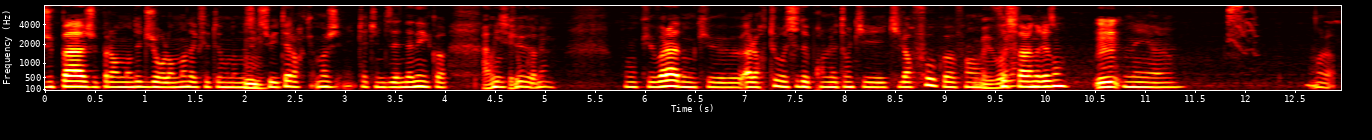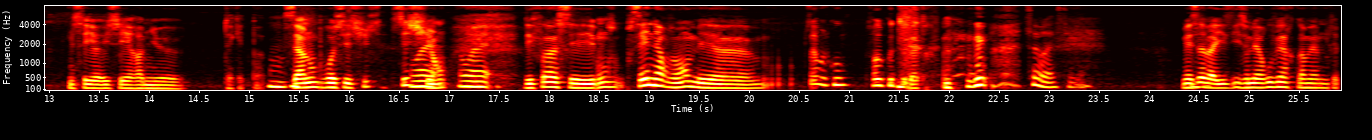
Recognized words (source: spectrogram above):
je vais pas, je vais pas leur demander du jour au lendemain d'accepter mon homosexualité, alors que moi, j'ai peut-être une dizaine d'années, quoi. Ah oui, c'est long euh, quand même. Donc euh, voilà, donc euh, à leur tour aussi de prendre le temps qu'il qu'il leur faut, quoi. Enfin, Mais faut voilà. se faire une raison. Mm. Mais voilà. Mais ça, ira- mieux. T'inquiète pas. Mhm. C'est un long processus. C'est Ouais, chiant. Ouais. Des fois, c'est bon, c'est énervant, mais euh, ça vaut le coup. Ça vaut le coup de se battre. C'est vrai, c'est vrai. mais ça va, ils, ils ont l'air ouverts quand même. que-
